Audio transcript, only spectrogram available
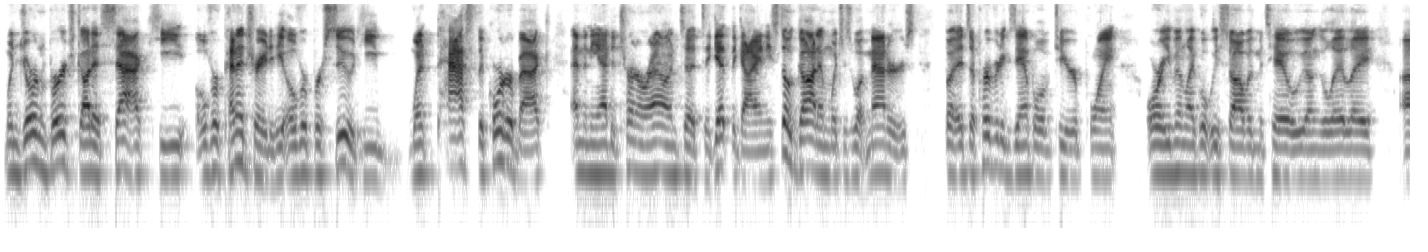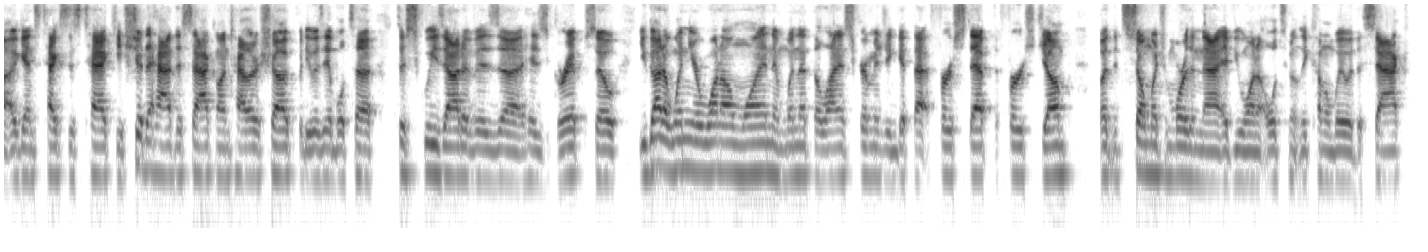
when Jordan Burch got his sack. He overpenetrated, he overpursued, he went past the quarterback, and then he had to turn around to, to get the guy, and he still got him, which is what matters. But it's a perfect example of, to your point, or even like what we saw with Matayo Uiagalelei uh, against Texas Tech. He should have had the sack on Tyler Shough, but he was able to to squeeze out of his uh, his grip. So you got to win your one on one and win at the line of scrimmage and get that first step, the first jump. But it's so much more than that if you want to ultimately come away with a sack.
